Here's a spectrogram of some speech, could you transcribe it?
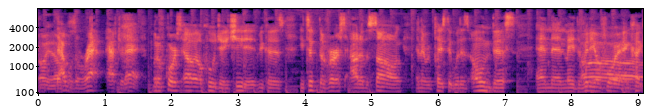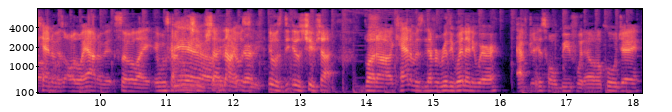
Oh yeah. that was a rap after that. But of course, LL Cool J cheated because he took the verse out of the song and then replaced it with his own diss, and then made the video for it and cut Oh. Canibus all the way out of it. So like, it was kind of a cheap shot. No, it was dirty. it was it was a cheap shot. But uh, Canibus never really went anywhere after his whole beef with LL Cool J.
